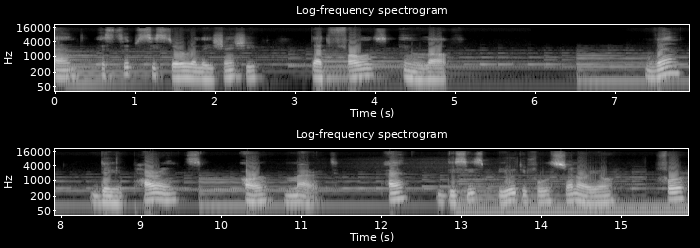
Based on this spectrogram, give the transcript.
and stepsister relationship that falls in love. When their parents are married. And this is beautiful scenario for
